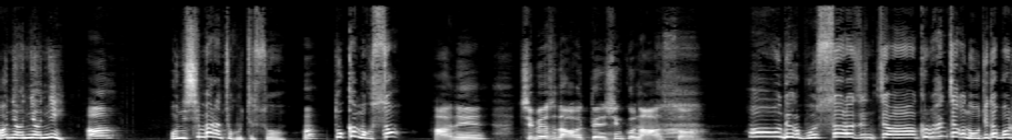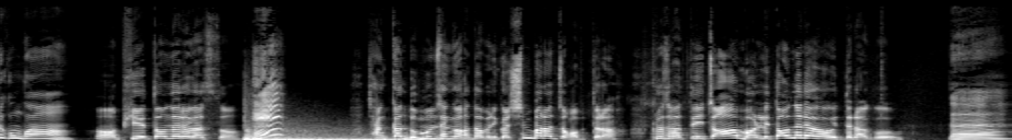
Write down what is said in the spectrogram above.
언니, 언니, 언니. 어? 언니 신발 한쪽 어땠어? 어? 또 까먹었어? 아니 집에서 나올 땐 신고 나왔어. 아, 내가 못 살아 진짜. 그럼 한 짝은 어디다 버리고 온 거야? 어 비에 떠내려갔어. 에? 잠깐 논문 생각하다 보니까 신발 한 적 없더라. 그래서 봤더니 저 멀리 떠내려가고 있더라고. 네.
